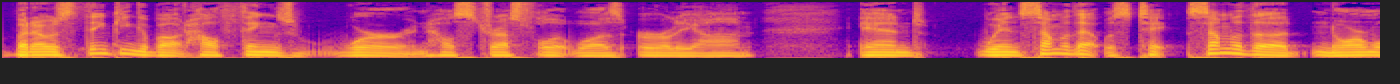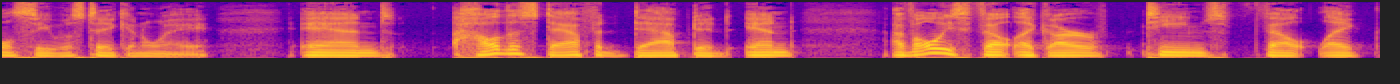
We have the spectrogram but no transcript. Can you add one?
but I was thinking about how things were and how stressful it was early on, and when some of that was ta- some of the normalcy was taken away, and how the staff adapted. And I've always felt like our teams felt like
